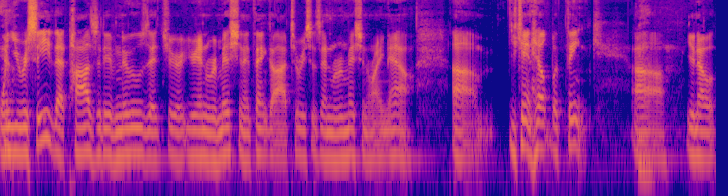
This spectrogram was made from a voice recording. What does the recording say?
when you receive that positive news that you're you're in remission, and thank God Teresa's in remission right now, um, you can't help but think, uh, you know,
